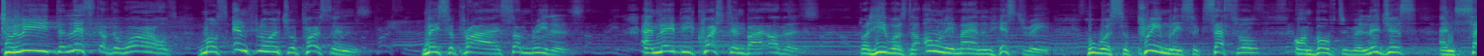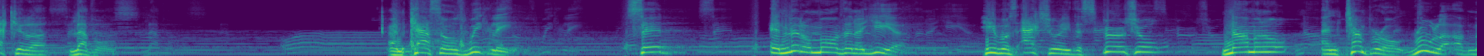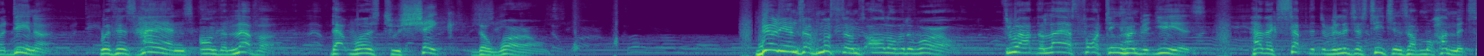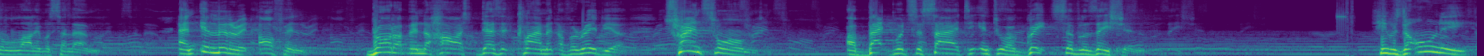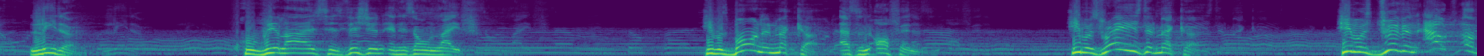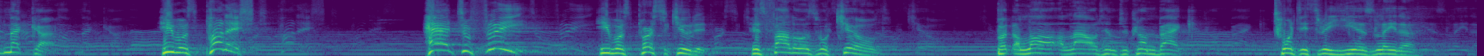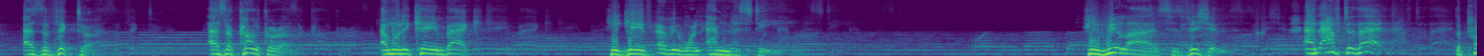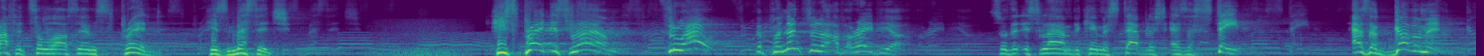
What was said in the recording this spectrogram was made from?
To lead the list of the world's most influential persons may surprise some readers and may be questioned by others but he was the only man in history who was supremely successful on both the religious and secular levels. And Cassell's Weekly said in little more than a year, he was actually the spiritual, nominal, and temporal ruler of Medina with his hands on the lever that was to shake the world. Billions of Muslims all over the world throughout the last 1400 years have accepted the religious teachings of Muhammad wasallam. An illiterate, often brought up in the harsh desert climate of Arabia, transformed a backward society into a great civilization. He was the only leader who realized his vision in his own life. He was born in Mecca as an orphan. He was raised in Mecca. He was driven out of Mecca. He was punished, had to flee he was persecuted, his followers were killed. But Allah allowed him to come back 23 years later as a victor, as a conqueror. And when he came back, he gave everyone amnesty. He realized his vision. And after that, the Prophet spread his message. He spread Islam throughout the peninsula of Arabia so that Islam became established as a state, as a government.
